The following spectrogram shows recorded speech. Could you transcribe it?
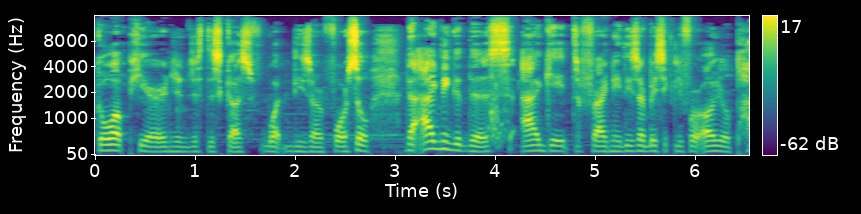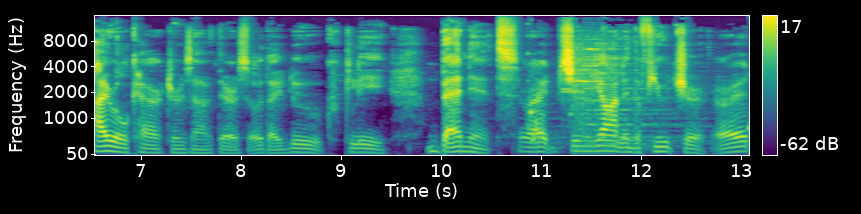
go up here and just discuss what these are for. So the Agnidus, Agate, Fragment, these are basically for all your Pyro characters out there. So Luke, Klee, Bennett, right? Xinyan in the future, alright?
